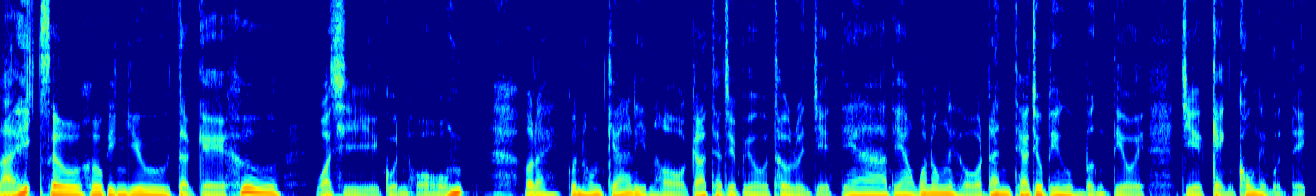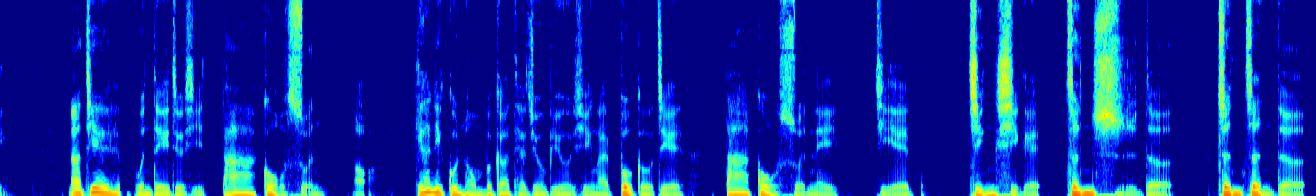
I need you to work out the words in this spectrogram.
来，所有好朋友大家好，我是君鸿。后来君鸿今日吼，甲听众朋友讨论一个点点，我拢会和咱听众朋友问到的一个健康的问题。那这个问题就是胆固醇。哦，今日君鸿要甲听众朋友先来报告一个胆固醇的一个真实的、真实的、真正的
